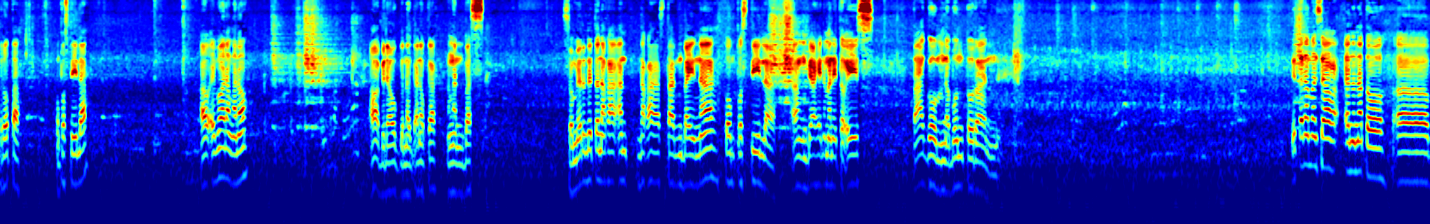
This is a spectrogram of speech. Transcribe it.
ruta? Compostela? Ah, oh, mo ano? Ah, binawag nag ano ka, ng bus. So meron dito naka naka-standby na Compostela. Ang biyahe naman ito is Tagum na Bunturan. Dito naman sa ano na to, uh,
